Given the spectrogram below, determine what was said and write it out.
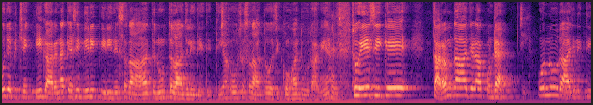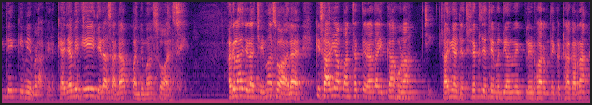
ਉਹਦੇ ਪਿੱਛੇ ਕੀ ਕਾਰਨ ਹੈ ਕਿ ਅਸੀਂ ਮੀਰੀ ਪੀਰੀ ਦੇ ਸਿਧਾਂਤ ਨੂੰ ਤਲਾਂਜਲੀ ਦੇ ਦਿੱਤੀ ਆ? ਉਸ ਸਿਧਾਂਤ ਤੋਂ ਅਸੀਂ ਕੋਹਾਂ ਦੂਰ ਆ ਗਏ ਹਾਂ। ਹਾਂਜੀ। ਸੋ ਇਹ ਸੀ ਕਿ ਧਰਮ ਦਾ ਜਿਹੜਾ ਕੁੰਡਾ ਹੈ ਜੀ। ਉਹਨੂੰ ਰਾਜਨੀਤੀ ਤੇ ਕਿਵੇਂ ਬਣਾ ਕੇ ਰੱਖਿਆ ਜਾਵੇ ਇਹ ਜਿਹੜਾ ਸਾਡਾ ਪੰਜਵਾਂ ਸਵਾਲ ਸੀ। ਅਗਲਾ ਜਿਹੜਾ ਛੇਵਾਂ ਸਵਾਲ ਹੈ ਕਿ ਸਾਰੀਆਂ ਪੰਥਕ ਧਿਰਾਂ ਦਾ ਇੱਕਾ ਹੋਣਾ ਜੀ। ਸਾਰੀਆਂ ਜਥ ਸਿੱਖ ਜਥੇਬੰਦੀਆਂ ਨੂੰ ਇੱਕ ਪਲੇਟਫਾਰਮ ਤੇ ਇਕੱਠਾ ਕਰਨਾ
